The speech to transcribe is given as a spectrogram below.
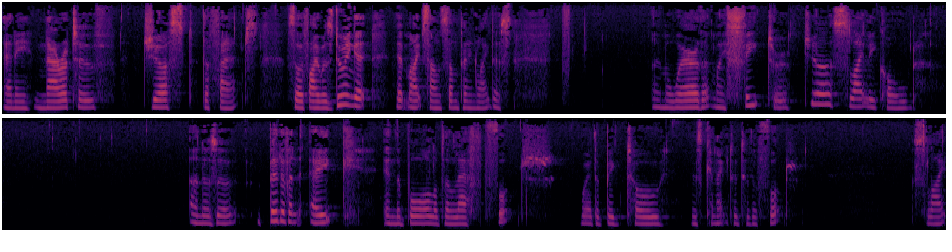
any narrative, just the facts. So if I was doing it it might sound something like this. I'm aware that my feet are just slightly cold. And there's a bit of an ache in the ball of the left foot where the big toe is connected to the foot. Slight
